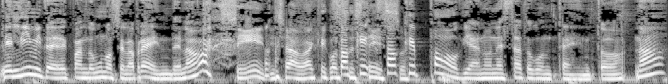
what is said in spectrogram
Il limite è quando uno se la prende, no? Sì, diciamo, anche con so se che, stesso. so che Povia non è stato contento, no?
